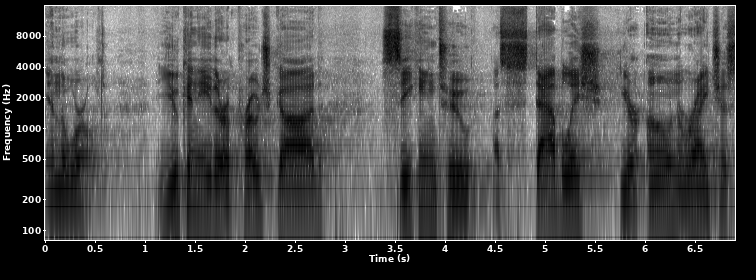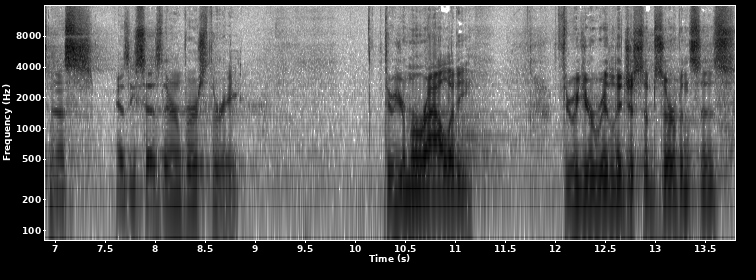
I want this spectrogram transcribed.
in the world. You can either approach God seeking to establish your own righteousness, as he says there in verse 3, through your morality, through your religious observances,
